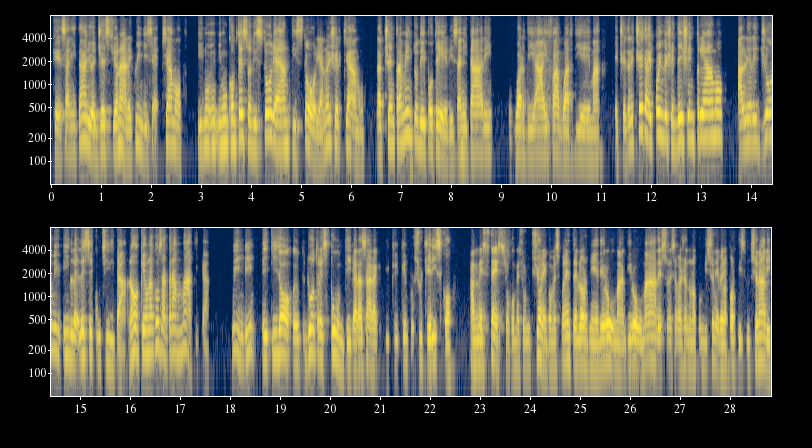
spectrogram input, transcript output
che sanitario e gestionale, quindi se siamo in un, in un contesto di storia e antistoria, noi cerchiamo l'accentramento dei poteri sanitari, guardi AIFA, guardi EMA, eccetera, eccetera, e poi invece decentriamo alle regioni il, l'esecutività, no? che è una cosa drammatica quindi ti do eh, due o tre spunti, cara Sara, che, che, suggerisco a me stesso come soluzione, come esponente dell'ordine di Roma, di Roma. Adesso noi stiamo facendo una commissione per rapporti istituzionali,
